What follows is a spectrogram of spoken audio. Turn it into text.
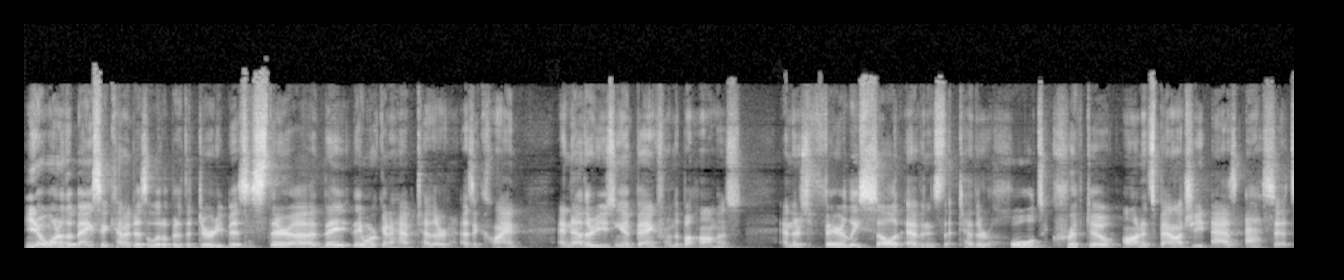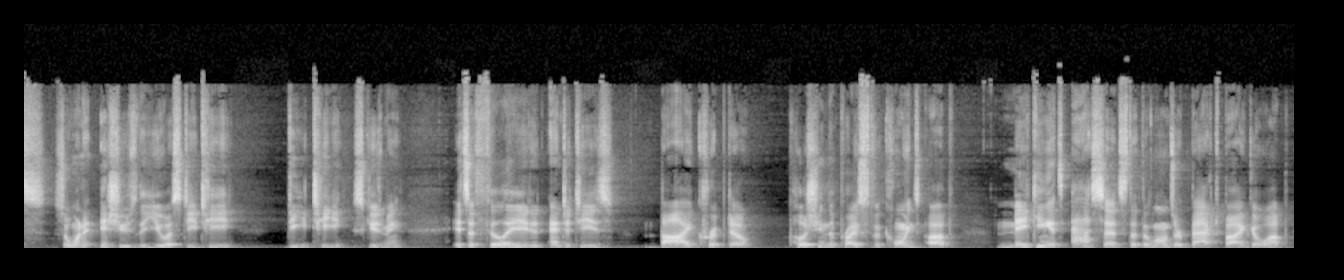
you know, one of the banks that kind of does a little bit of the dirty business. They're, uh, they they weren't going to have Tether as a client and now they're using a bank from the Bahamas. And there's fairly solid evidence that Tether holds crypto on its balance sheet as assets. So when it issues the USDT, DT, excuse me, its affiliated entities buy crypto, pushing the price of the coins up, making its assets that the loans are backed by go up,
